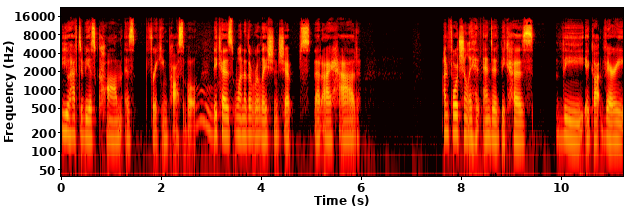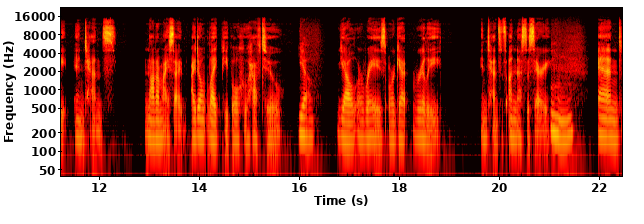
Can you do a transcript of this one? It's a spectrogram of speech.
you have to be as calm as freaking possible. Because one of the relationships that I had, unfortunately, had ended because the it got very intense. Not on my side. I don't like people who have to Yeah. yell or raise or get really intense. It's unnecessary. Mm-hmm. And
